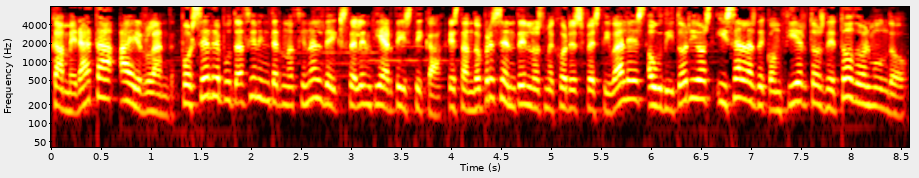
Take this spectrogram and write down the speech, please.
Camerata Ireland. Posee reputación internacional de excelencia artística, estando presente en los mejores festivales, auditorios y salas de conciertos de todo el mundo.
